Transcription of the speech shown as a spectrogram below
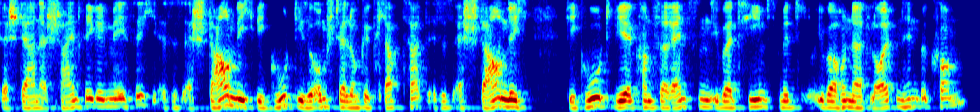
Der Stern erscheint regelmäßig. Es ist erstaunlich, wie gut diese Umstellung geklappt hat. Es ist erstaunlich, wie gut wir Konferenzen über Teams mit über 100 Leuten hinbekommen.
